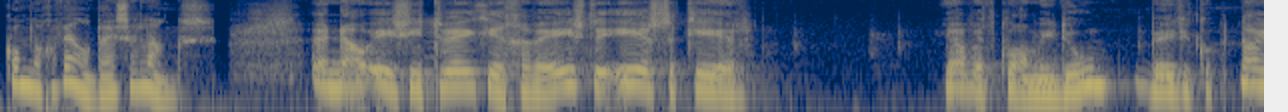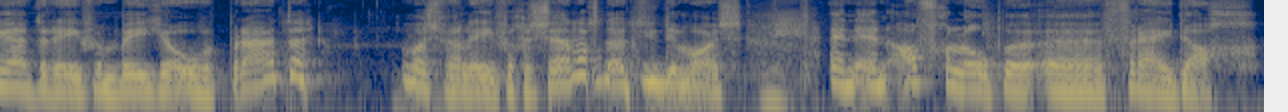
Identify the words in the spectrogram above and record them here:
komt nog wel bij ze langs. En nou is hij twee keer geweest. De eerste keer, ja, wat kwam hij doen? Weet ik, nou ja, er even een beetje over praten. Het was wel even gezellig dat hij er was. En, en afgelopen eh, vrijdag,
